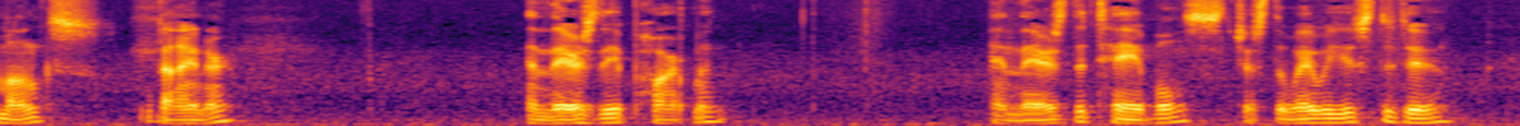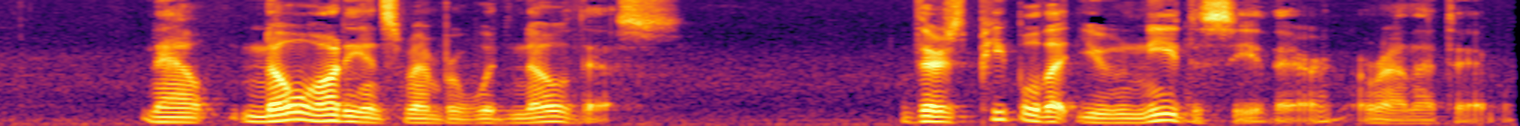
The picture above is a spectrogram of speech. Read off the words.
Monk's Diner. And there's the apartment. And there's the tables, just the way we used to do. Now, no audience member would know this. There's people that you need to see there around that table.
